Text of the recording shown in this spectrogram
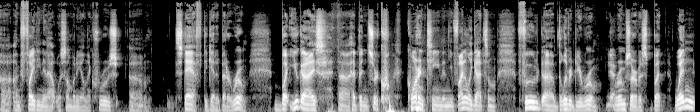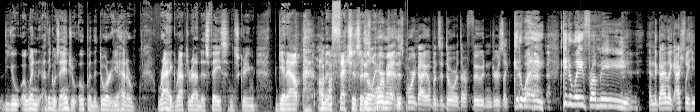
uh, I'm fighting it out with somebody on the cruise um, staff to get a better room. But you guys uh, have been sort of qu- quarantined, and you finally got some food uh, delivered to your room, Yeah. room service. But when you, uh, when I think it was Andrew opened the door, he had a rag wrapped around his face and screamed, "Get out! I'm infectious!" Or this something. poor man, this poor guy opens the door with our food, and Drew's like, "Get away, get away from me!" And the guy like actually he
